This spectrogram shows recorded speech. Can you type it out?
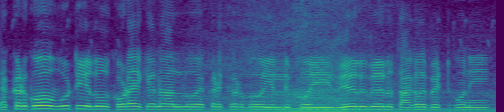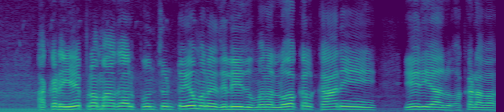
ఎక్కడికో ఊటీలు కొడైకెనాళ్ళు ఎక్కడెక్కడికో వెళ్ళిపోయి వేలు వేలు తగలబెట్టుకొని అక్కడ ఏ ప్రమాదాలు పొంచుంటాయో మనకు తెలియదు. మన లోకల్ కాని ఏరియాలు అక్కడ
